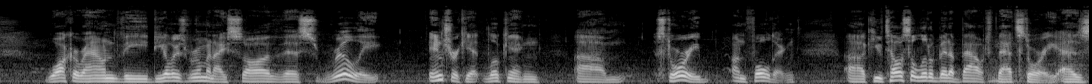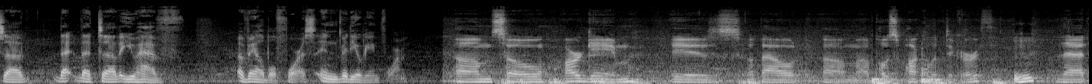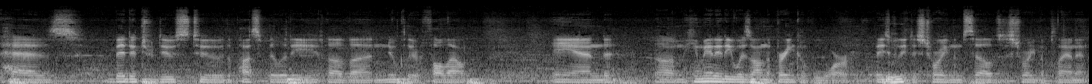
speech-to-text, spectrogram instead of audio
walk around the dealer's room, and I saw this really intricate looking um, story unfolding. Uh, can you tell us a little bit about that story as uh, that that uh, that you have available for us in video game form? Um, so our game is about um, a post-apocalyptic Earth that has been introduced to the possibility of a nuclear fallout, and um, humanity was on the brink of war, basically destroying themselves, destroying the planet,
